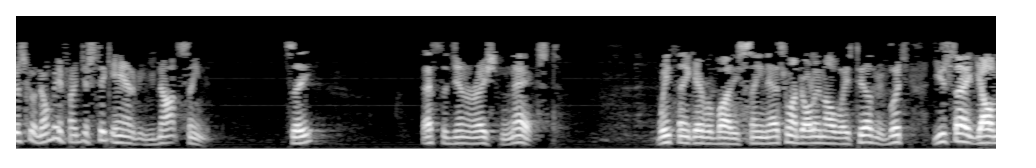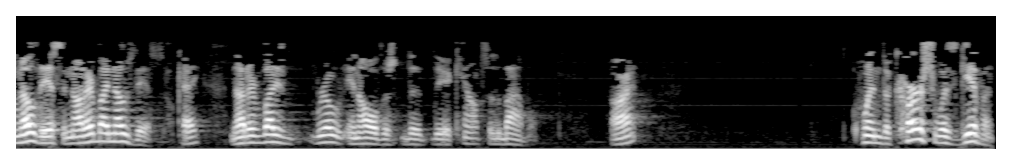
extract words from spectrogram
Just go, don't be afraid, just stick your hand up if you've not seen it. See? That's the generation next. We think everybody's seen that. That's why Darlene always tells me, Butch, you say y'all know this, and not everybody knows this, okay? Not everybody's wrote in all the, the, the accounts of the Bible. All right? When the curse was given,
